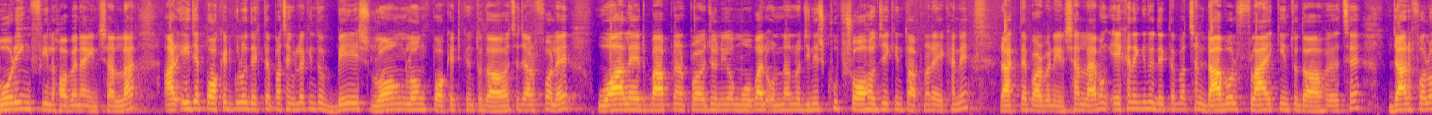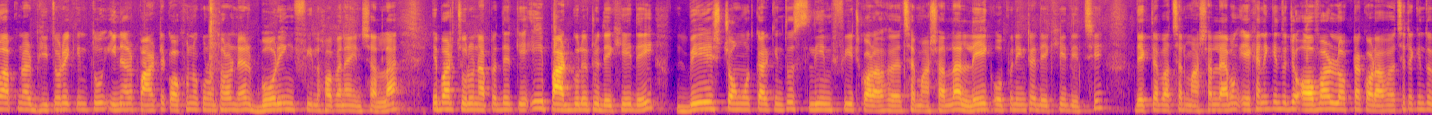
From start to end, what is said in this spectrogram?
বোরিং ফিল হবে না ইনশাল্লাহ আর এই যে পকেটগুলো দেখতে পাচ্ছেন, এগুলো কিন্তু বেশ লং লং পকেট কিন্তু দেওয়া হয়েছে, যার ফলে ওয়ালেট বা আপনার প্রয়োজনীয় মোবাইল অন্যান্য জিনিস খুব সহজেই কিন্তু আপনারা এখানে রাখতে পারবেন ইনশাল্লাহ এবং এখানে কিন্তু দেখতে পাচ্ছেন ডাবল ফ্লাই কিন্তু দেওয়া হয়েছে, যার ফলে আপনার ভিতরে কিন্তু ইনার পার্টে কখনো কোনো ধরনের বোরিং ফিল হবে না ইনশাল্লাহ এবার চলুন আপনাদেরকে এই পার্টগুলো একটু দেখিয়ে দেই। বেশ চমৎকার কিন্তু স্লিম ফিট করা হয়েছে মাসাল্লাহ লেগ ওপেনিংটা দেখিয়ে দিচ্ছি, দেখতে পাচ্ছেন মাসাল্লাহ এবং এখানে কিন্তু যে ওভারলকটা করা হয়েছে, এটা কিন্তু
